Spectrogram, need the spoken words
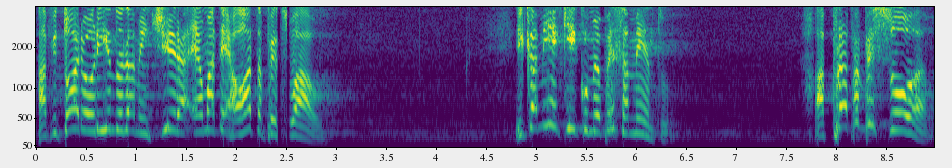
A vitória orindo da mentira é uma derrota pessoal. E caminhe aqui com o meu pensamento. A própria pessoa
